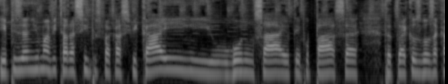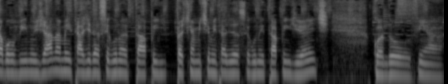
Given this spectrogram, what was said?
e precisando de uma vitória simples para classificar e, e, o gol não sai, o tempo passa. Tanto é que os gols acabam vindo já na metade da segunda etapa, praticamente a metade da segunda etapa em diante, quando enfim, a,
